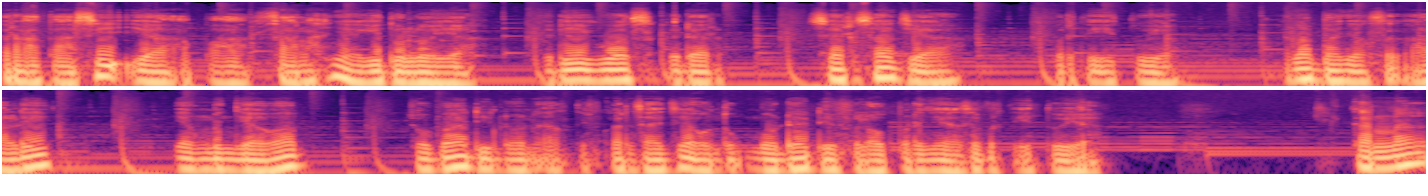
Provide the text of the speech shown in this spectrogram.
teratasi ya apa salahnya gitu loh ya. Jadi gue sekedar share saja seperti itu ya. Karena banyak sekali yang menjawab coba dinonaktifkan saja untuk mode developernya seperti itu ya. Karena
